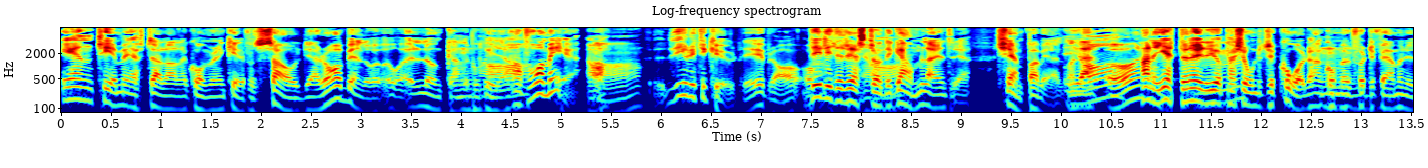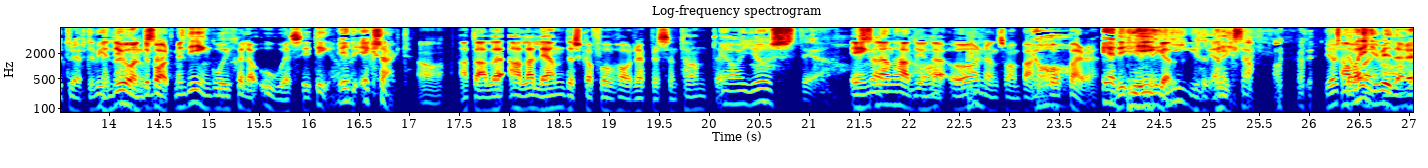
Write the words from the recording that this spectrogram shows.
En timme efter alla andra kommer en kille från Saudiarabien då, och lunkande på skidor. Han får vara med. Det är ju lite kul. Det är bra. Och, Det är lite resten av det gamla, är inte det? Kämpar väl. Örnen. Han är jättenöjd och gör personligt rekord. Han kommer 45 minuter efter Men vinnaren. det är underbart, men det ingår i själva OS-idén. Exakt. Ja, att alla, alla länder ska få ha representanter. Ja, just det. England Så- hade ju ja. den där örnen som var backhoppare. Eddie The Eagle. Eagle. Ja, exakt. Just Han var ja. ingen vidare.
